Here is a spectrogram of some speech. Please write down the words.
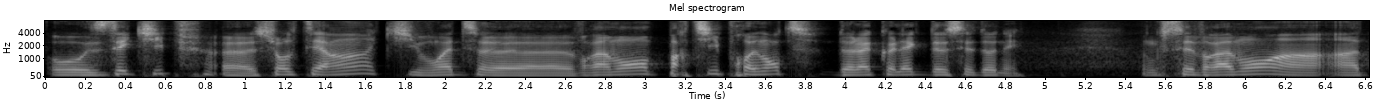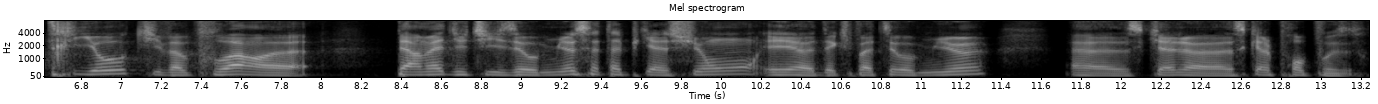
aux équipes euh, sur le terrain qui vont être euh, vraiment partie prenante de la collecte de ces données. Donc c'est vraiment un, trio qui va pouvoir euh, permettre d'utiliser au mieux cette application et d'exploiter au mieux ce qu'elle propose.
